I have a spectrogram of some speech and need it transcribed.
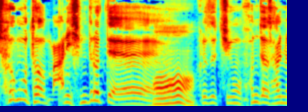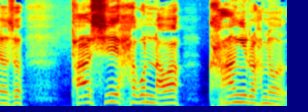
처음부터 많이 힘들었대. 어, 그래서 지금 혼자 살면서 다시 학원 나와 강의를 하며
